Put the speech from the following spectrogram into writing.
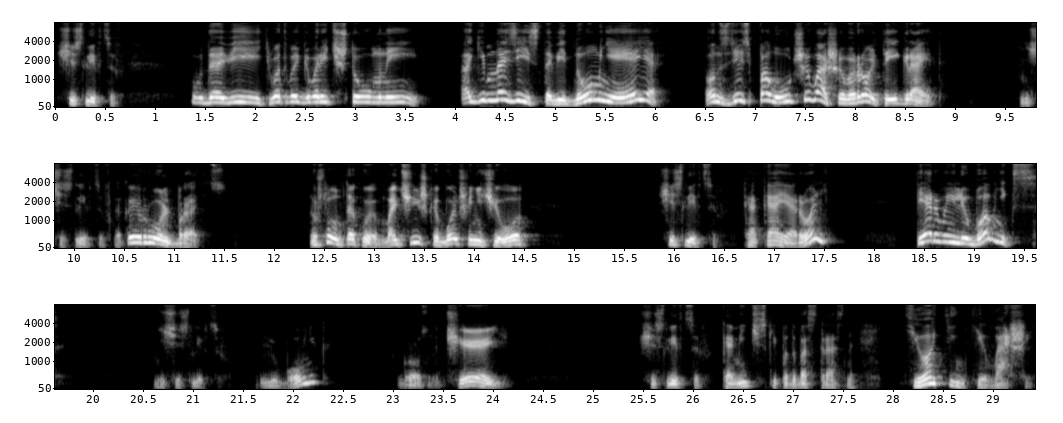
Счастливцев. Удавить, вот вы говорите, что умны. А гимназиста, видно, умнее. Он здесь получше вашего роль-то играет. Несчастливцев. Какая роль, братец? Ну что он такое, мальчишка, больше ничего. Счастливцев. Какая роль? Первый любовник-с. Несчастливцев. Любовник? Грозно. Чей? Счастливцев, комически подобострастно. Тетеньки вашей.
